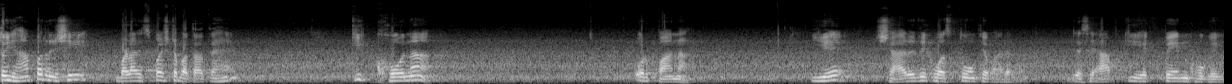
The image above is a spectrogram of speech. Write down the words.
तो यहाँ पर ऋषि बड़ा स्पष्ट बताते हैं कि खोना और पाना, ये शारीरिक वस्तुओं के बारे में, जैसे आपकी एक पेन खो गई,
